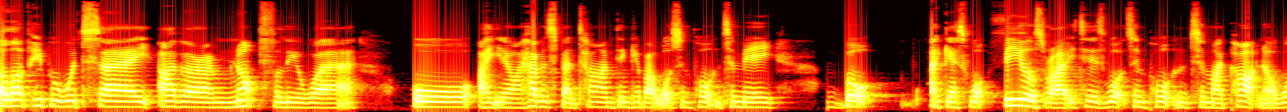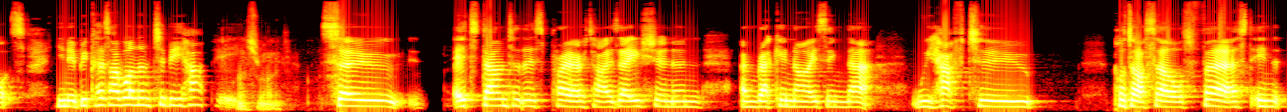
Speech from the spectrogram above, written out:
a lot of people would say either I'm not fully aware or I, you know, I haven't spent time thinking about what's important to me. But I guess what feels right is what's important to my partner. What's, you know, because I want them to be happy. That's right. So it's down to this prioritization and, and recognizing that we have to put ourselves first in,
